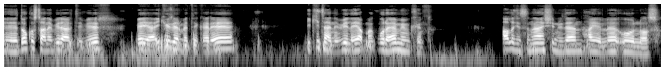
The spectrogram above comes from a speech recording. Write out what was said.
9 tane 1 artı 1 veya 250 metrekare 2 tane villa yapmak buraya mümkün. Alıcısına şimdiden hayırlı uğurlu olsun.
